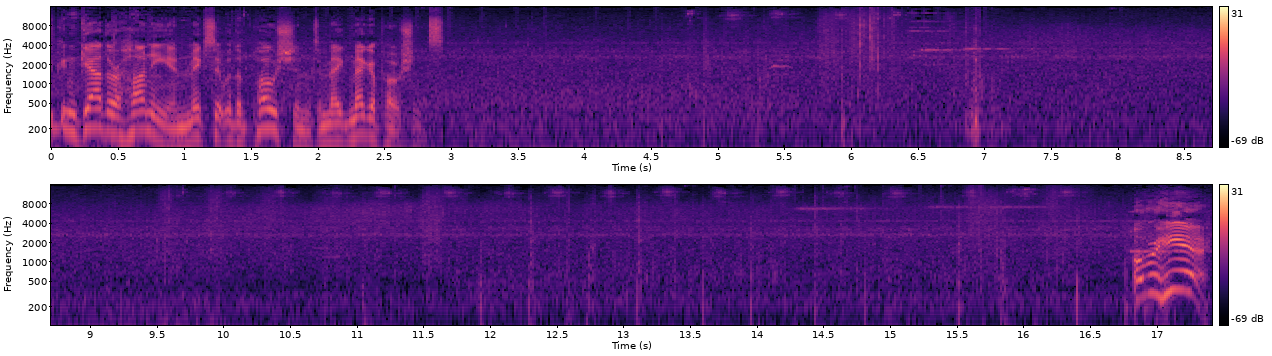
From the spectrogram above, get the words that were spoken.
You can gather honey and mix it with a potion to make mega potions. Over here!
